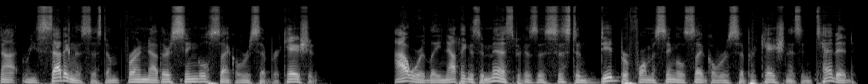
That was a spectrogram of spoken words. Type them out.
not resetting the system for another single cycle reciprocation. Outwardly, nothing is amiss because the system did perform a single cycle reciprocation as intended.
